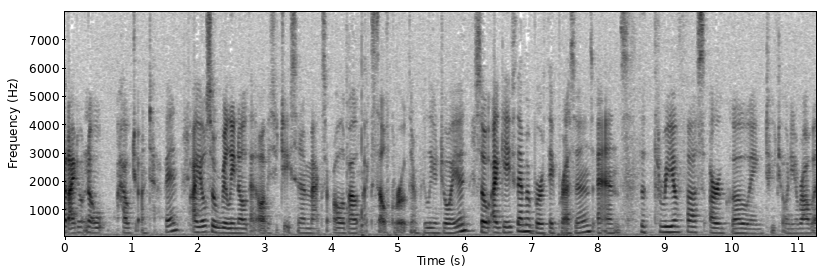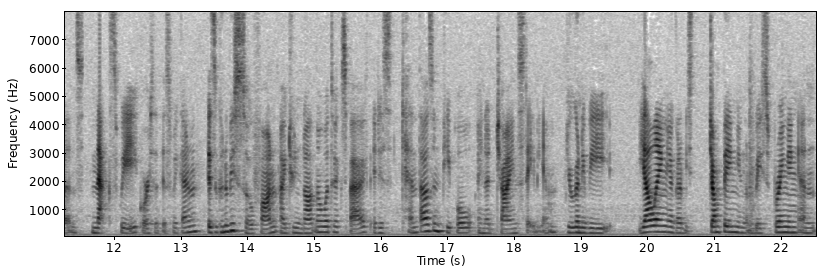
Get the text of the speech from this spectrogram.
but I don't know how to untap it. I also really know that obviously Jason and Max are all about like self-growth and really enjoy it. So I gave them a birthday present and the three of us are going to Tony Robbins next week or it this weekend? It's gonna be so fun. I do not know what to expect. It is 10,000 people in a giant stadium. You're gonna be yelling, you're gonna be jumping, you're gonna be springing and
